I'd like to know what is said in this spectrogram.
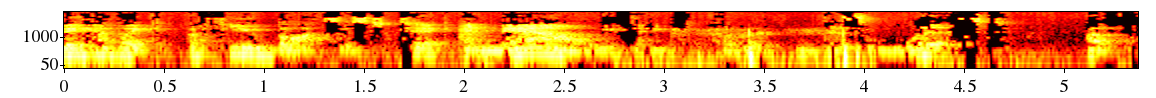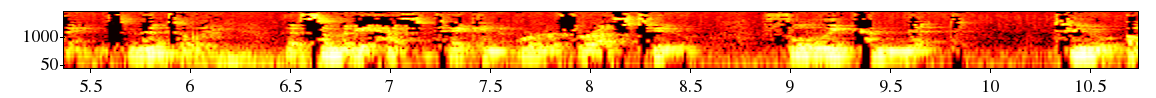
they had like a few boxes to tick, and now we think of this list of things mentally that somebody has to tick in order for us to fully commit to a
